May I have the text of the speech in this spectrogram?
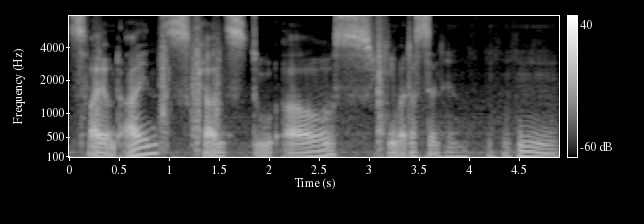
2 und 1 kannst du aus... Wie kriegen wir das denn hin?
